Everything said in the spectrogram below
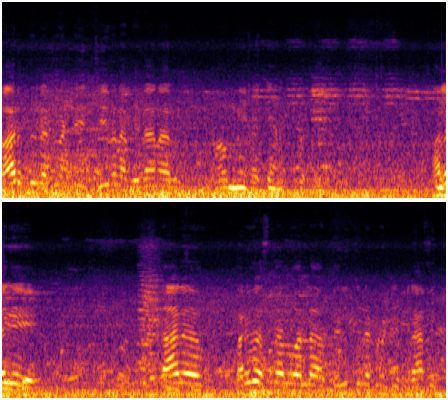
మారుతున్నటువంటి జీవన విధానాలు అలాగే దాని పరివర్తనాల వల్ల పెరుగుతున్నటువంటి ట్రాఫిక్.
